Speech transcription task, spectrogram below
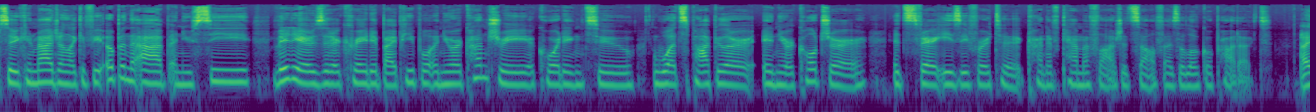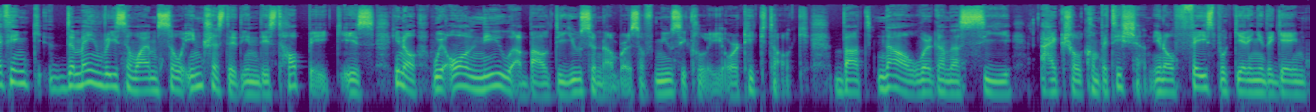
So you can imagine, like, if you open the app and you see videos that are created by people in your country according to what's popular in your culture, it's very easy for it to kind of camouflage itself as a local product. I think the main reason why I'm so interested in this topic is, you know, we all knew about the user numbers of Musically or TikTok, but now we're gonna see actual competition. You know, Facebook getting in the game,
